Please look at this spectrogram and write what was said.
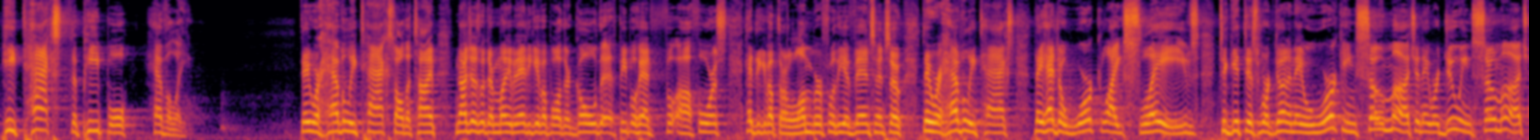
he taxed the people heavily. They were heavily taxed all the time, not just with their money, but they had to give up all their gold. People who had uh, forests had to give up their lumber for the events, and so they were heavily taxed. They had to work like slaves to get this work done, and they were working so much and they were doing so much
